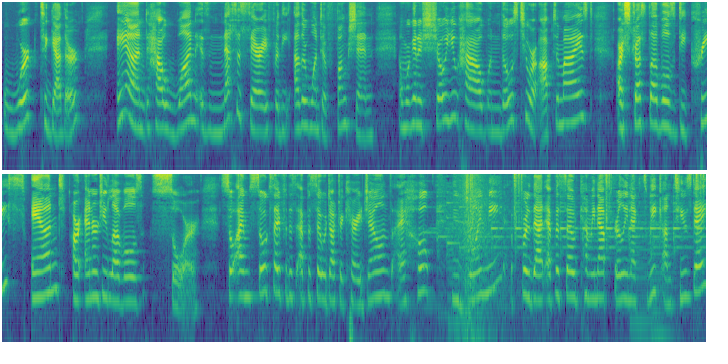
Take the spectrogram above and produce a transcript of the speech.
work together and how one is necessary for the other one to function. And we're going to show you how, when those two are optimized, our stress levels decrease and our energy levels soar. So I'm so excited for this episode with Dr. Carrie Jones. I hope you join me for that episode coming up early next week on Tuesday.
